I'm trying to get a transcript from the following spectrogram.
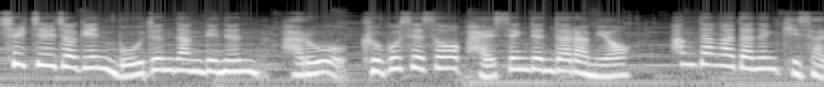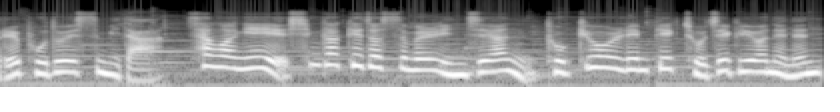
실질적인 모든 낭비는 바로 그곳에서 발생된다라며 황당하다는 기사를 보도했습니다. 상황이 심각해졌음을 인지한 도쿄올림픽 조직위원회는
